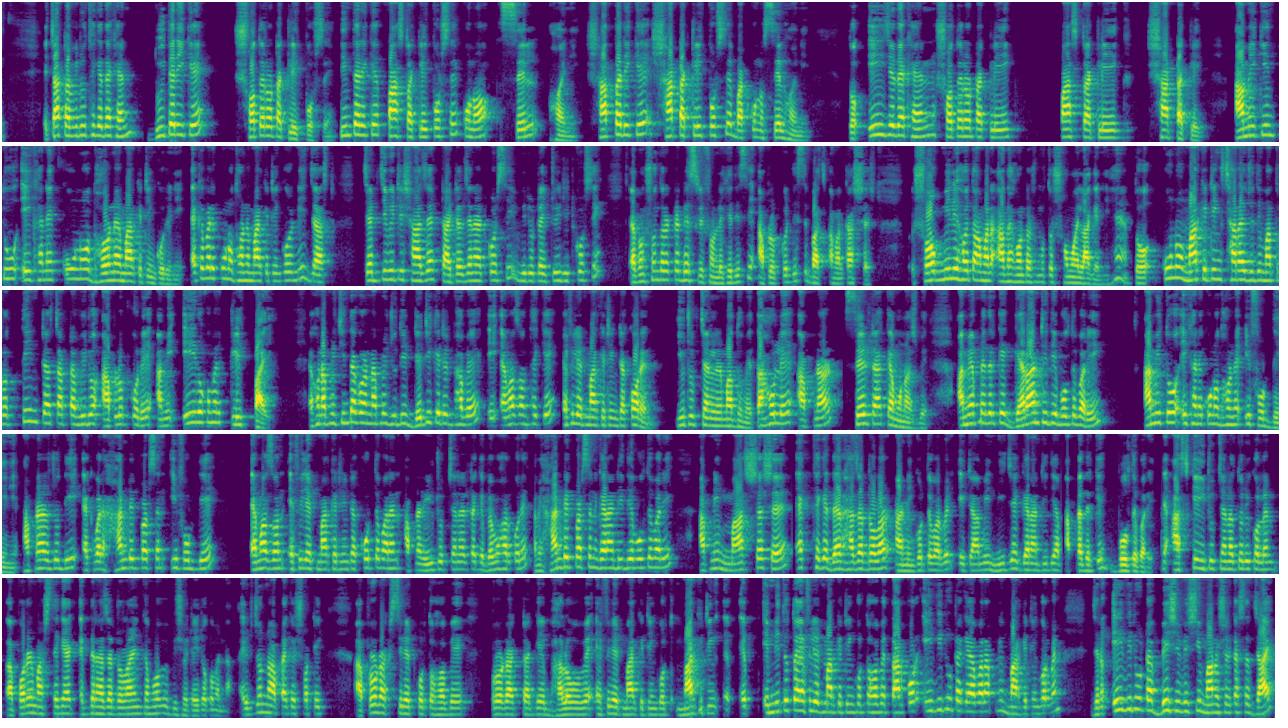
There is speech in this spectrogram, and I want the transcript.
এই চারটা ভিডিও থেকে দেখেন, দুই তারিখে সতেরোটা ক্লিক পড়ছে। তিন তারিখে পাঁচটা ক্লিক পড়ছে, কোনো সেল হয়নি। সাত তারিখে ষাটটা ক্লিক পড়ছে বাট কোনো সেল হয়নি। তো এই যে দেখেন, সতেরোটা ক্লিক পাঁচটা ক্লিক ষাটটা ক্লিক আমি কিন্তু এইখানে কোনো ধরনের মার্কেটিং করিনি। একেবারে কোনো ধরনের মার্কেটিং করিনি জাস্ট চ্যাট জিবিটির সাহায্যে টাইটেল জেনারেট করছি ভিডিওটা একটু এডিট করছি এবং সুন্দর একটা ডেসক্রিপশন লিখে দিছি আপলোড করে দিছি, বাস আমার কাজ শেষ। সব মিলে হয়তো আমার আধা ঘণ্টার মতো সময় লাগেনি হ্যাঁ? তো কোনো মার্কেটিং ছাড়াই যদি মাত্র তিনটা চারটা ভিডিও আপলোড করে আমি এই রকমের ক্লিক পাই, এখন আপনি চিন্তা করেন আপনি যদি ডেডিকেটেড ভাবে এই অ্যামাজন থেকে অ্যাফিলিয়েট মার্কেটিংটা করেন ইউটিউব চ্যানেলের মাধ্যমে, তাহলে আপনার সেলটা কেমন আসবে? আমি আপনাদেরকে গ্যারান্টি দিয়ে বলতে পারি, আমি তো এখানে কোনো ধরনের ইফোর্ট দিইনি। আপনারা যদি একবার হান্ড্রেড পার্সেন্ট ইফোর্ট দিয়ে অ্যামাজন এফিলিয়েট মার্কেটিংটা করতে পারেন, আপনার ইউটিউব চ্যানেলটাকে ব্যবহার করে, আমি হান্ড্রেড পার্সেন্ট গ্যারান্টি দিয়ে বলতে পারি, আপনি মাস শেষে এক থেকে দেড় হাজার ডলার আর্নিং করতে পারবেন। এটা আমি নিজে গ্যারান্টি দিয়ে আপনাদেরকে বলতে পারি। আজকে ইউটিউব চ্যানেল তৈরি করলেন পরের মাস থেকে এক দেড় হাজার ডলার ইনকাম হবে, বিষয়টা এরকমের না। এর জন্য আপনাকে সঠিক প্রোডাক্ট সিলেক্ট করতে হবে প্রোডাক্টটাকে ভালোভাবে অ্যাফিলিয়েট মার্কেটিং করতে মার্কেটিং এমনিতে তো অ্যাফিলিয়েট মার্কেটিং করতে হবে, তারপর এই ভিডিওটাকে আবার আপনি মার্কেটিং করবেন, যেন এই ভিডিওটা বেশি বেশি মানুষের কাছে যায়,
